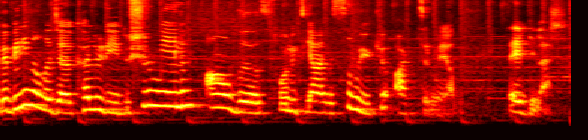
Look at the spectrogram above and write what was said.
Bebeğin alacağı kaloriyi düşürmeyelim, aldığı solit yani sıvı yükü arttırmayalım. Sevgiler.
